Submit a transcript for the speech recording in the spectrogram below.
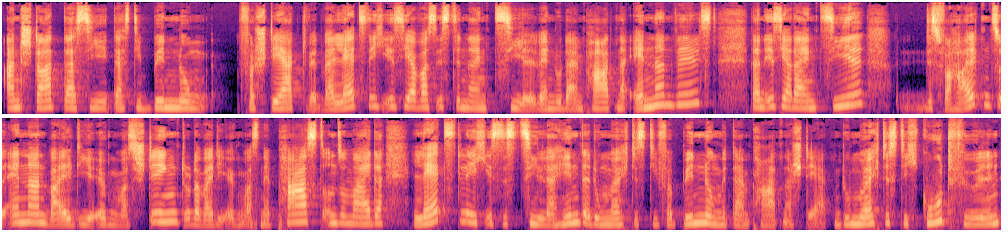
anstatt dass sie, dass die Bindung verstärkt wird. Weil letztlich ist ja, was ist denn dein Ziel? Wenn du deinen Partner ändern willst, dann ist ja dein Ziel, das Verhalten zu ändern, weil dir irgendwas stinkt oder weil dir irgendwas nicht passt und so weiter. Letztlich ist das Ziel dahinter, du möchtest die Verbindung mit deinem Partner stärken. Du möchtest dich gut fühlen,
